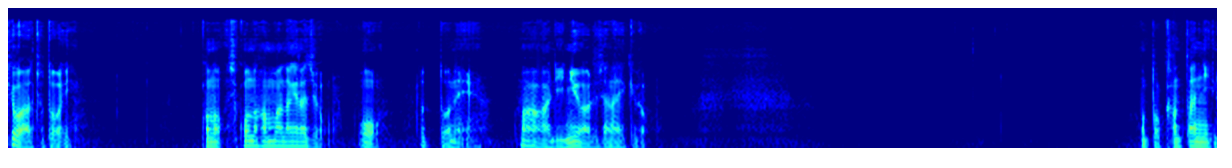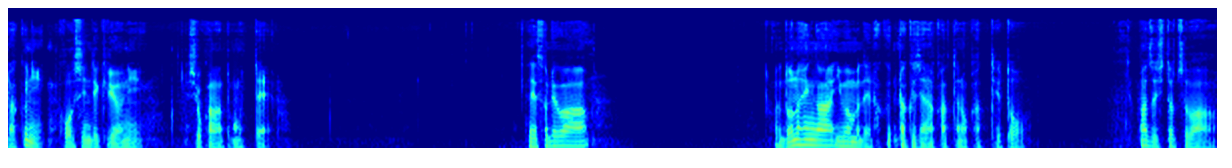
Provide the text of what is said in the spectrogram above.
今日はちょっとこの「思考のハンマー投げラジオ」をちょっとねまあリニューアルじゃないけどもっと簡単に楽に更新できるようにしようかなと思ってでそれはどの辺が今まで楽楽じゃなかったのかっていうとまず一つは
